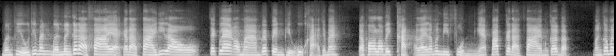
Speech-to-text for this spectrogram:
เหมือนผิวที่มันเหมือนเหมือนกระดาษทรายอะกระดาษทรายที่เราแรกๆเอามามันก็เป็นผิวขรุขระใช่ไหมแต่พอเราไปขัดอะไรแล้วมันมีฝุ่นเงี้ยปั๊บกระดาษทรายมันก็แบบมันก็มา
